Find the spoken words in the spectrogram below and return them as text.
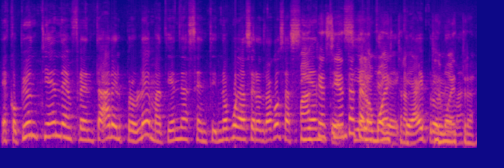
Escorpión tiende a enfrentar el problema, tiende a sentir, no puede hacer otra cosa, siente, siente, te lo muestra, que, hay problemas.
